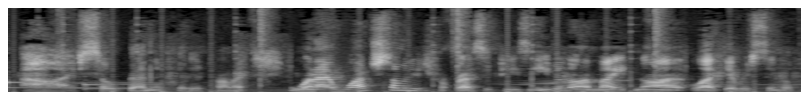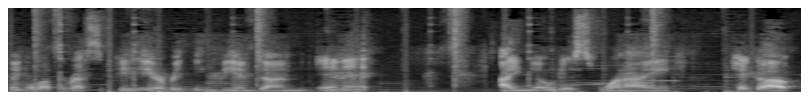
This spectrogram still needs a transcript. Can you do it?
oh, I've so benefited from it. When I watch so many different recipes, even though I might not like every single thing about the recipe, everything being done in it, I notice when I pick up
